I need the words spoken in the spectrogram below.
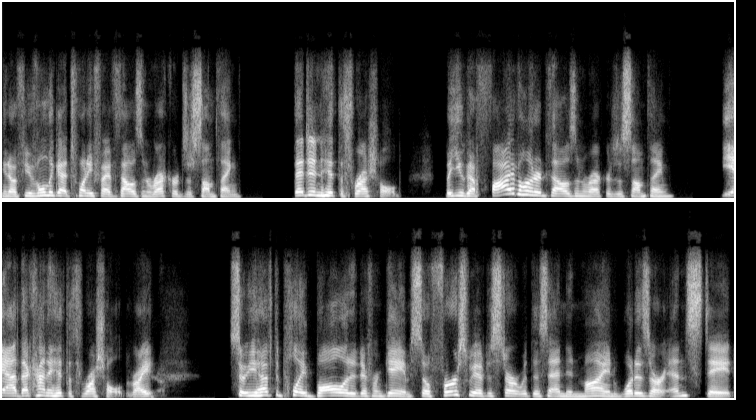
You know, if you've only got 25,000 records or something, that didn't hit the threshold. But you got 500,000 records or something, yeah, that kind of hit the threshold, right? Yeah. So you have to play ball at a different game. So first we have to start with this end in mind. What is our end state?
